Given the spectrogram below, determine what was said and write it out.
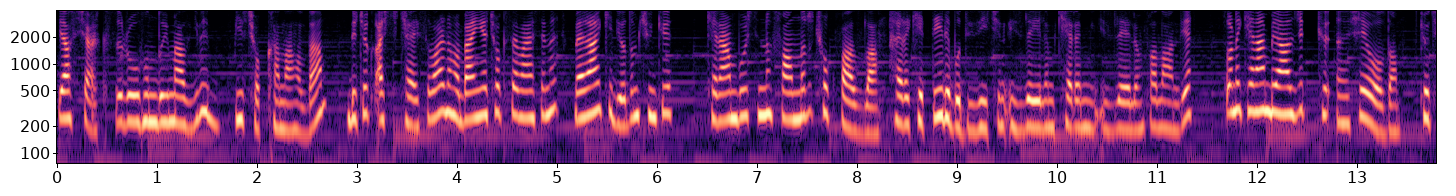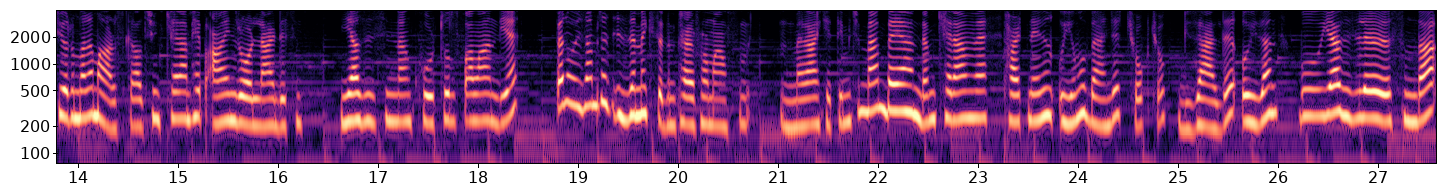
yaz şarkısı, ruhun duymaz gibi birçok kanalda birçok aşk hikayesi vardı ama ben Ya Çok Seversen'i merak ediyordum çünkü Kerem Bürsin'in fanları çok fazla. Hareketliydi bu dizi için izleyelim, Kerem'i izleyelim falan diye. Sonra Kerem birazcık kö- şey oldu. Kötü yorumlara maruz kaldı. Çünkü Kerem hep aynı rollerdesin. Niyaz dizisinden kurtul falan diye. Ben o yüzden biraz izlemek istedim performansını merak ettiğim için ben beğendim. Kerem ve partnerinin uyumu bence çok çok güzeldi. O yüzden bu yaz dizileri arasında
